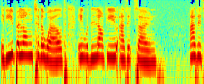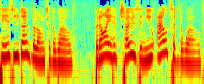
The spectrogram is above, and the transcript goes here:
If you belong to the world, it would love you as its own. As it is, you don't belong to the world, but I have chosen you out of the world.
